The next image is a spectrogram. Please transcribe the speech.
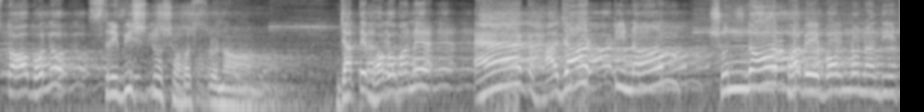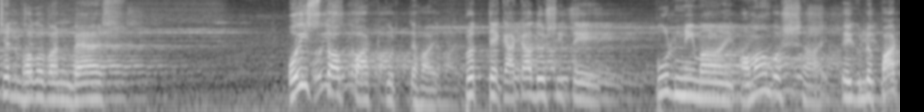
স্তব হল শ্রী বিষ্ণু সহস্র নাম যাতে ভগবানের এক হাজারটি নাম সুন্দরভাবে বর্ণনা দিয়েছেন ভগবান ব্যাস। ওই স্তব পাঠ করতে হয়। প্রত্যেক একাদশীতে, পূর্ণিমায়, অমাবস্যায় এগুলো পাঠ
